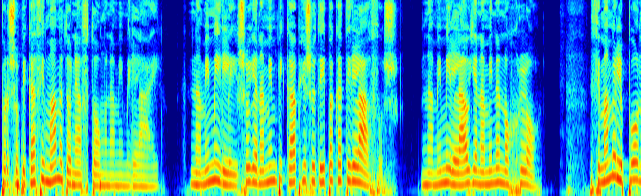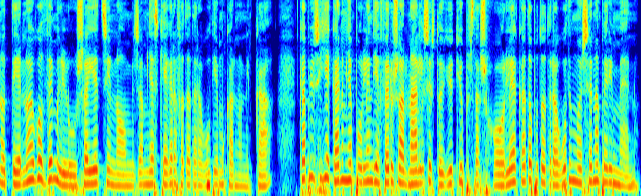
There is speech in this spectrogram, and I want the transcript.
Προσωπικά θυμάμαι τον εαυτό μου να μην μιλάει. Να μην μιλήσω για να μην πει κάποιος ότι είπα κάτι λάθος να μην μιλάω για να μην ενοχλώ. Θυμάμαι λοιπόν ότι ενώ εγώ δεν μιλούσα ή έτσι νόμιζα, μιας και έγραφα τα τραγούδια μου κανονικά, κάποιος είχε κάνει μια πολύ ενδιαφέρουσα ανάλυση στο YouTube στα σχόλια κάτω από το τραγούδι μου Εσένα Περιμένω.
